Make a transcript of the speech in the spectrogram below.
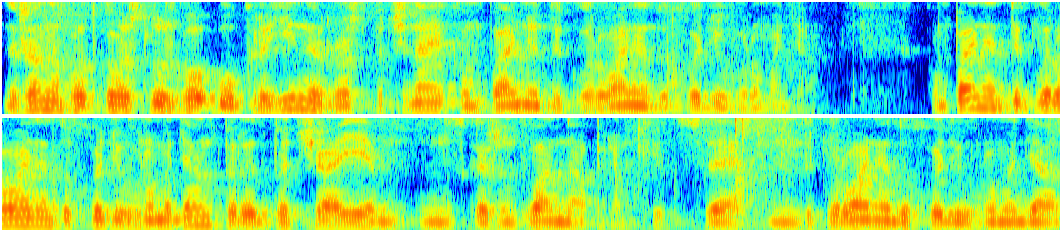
Державна податкова служба України розпочинає кампанію декларування доходів громадян. Кампанія декларування доходів громадян передбачає, скажімо, два напрямки: це декларування доходів громадян,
